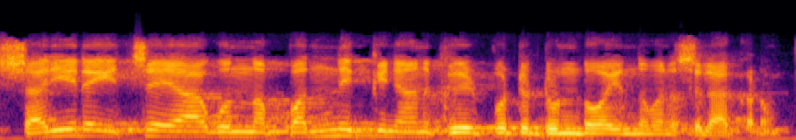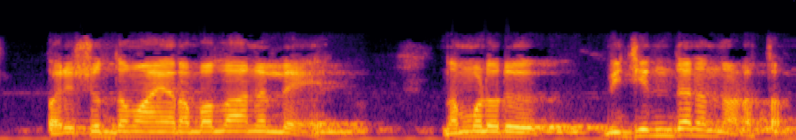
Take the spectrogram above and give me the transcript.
ശരീര ഇച്ഛയാകുന്ന പന്നിക്ക് ഞാൻ കീഴ്പ്പെട്ടിട്ടുണ്ടോ എന്ന് മനസ്സിലാക്കണം. പരിശുദ്ധമായ റമദാനല്ലേ? നമ്മളൊരു വിചിന്തനം നടത്തണം.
